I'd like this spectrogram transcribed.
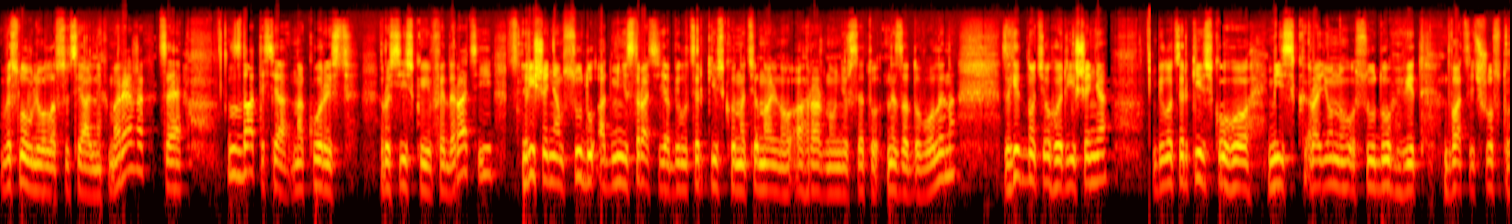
висловлювала в соціальних мережах, це здатися на користь Російської Федерації. Рішенням суду адміністрація Білоцерківського національного аграрного університету не задоволена. Згідно цього рішення Білоцерківського міськрайонного суду від 26 е,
